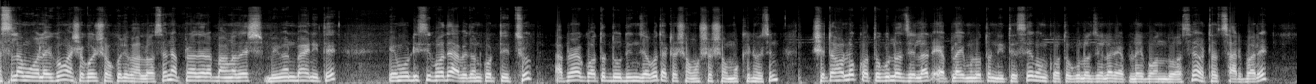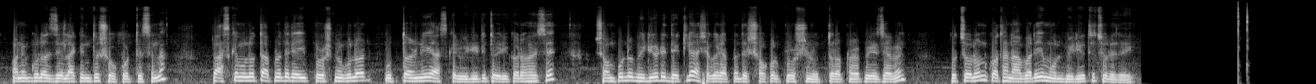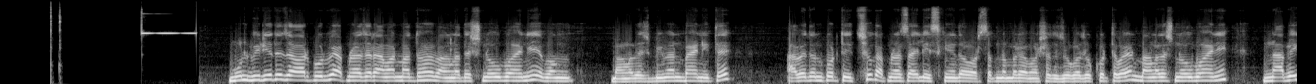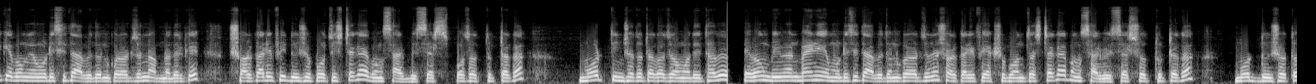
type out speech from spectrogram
আসসালামু আলাইকুম, আশা করি সকলেই ভালো আছেন। আপনারা যারা বাংলাদেশ বিমান বাহিনীতে এমওডিসি পদে আবেদন করতে ইচ্ছুক, আপনারা গত দুদিন যাবত একটা সমস্যার সম্মুখীন হয়েছেন। সেটা হলো কতগুলো জেলার অ্যাপ্লাই মূলত নিতেছে এবং কতগুলো জেলার অ্যাপ্লাই বন্ধ আছে, অর্থাৎ সার্ভারে অনেকগুলো জেলা কিন্তু শো করতেছে না। তো আজকে মূলত আপনাদের এই প্রশ্নগুলোর উত্তর নিয়ে আজকের ভিডিওটি তৈরি করা হয়েছে। সম্পূর্ণ ভিডিওটি দেখলে আশা করি আপনাদের সকল প্রশ্নের উত্তর আপনারা পেয়ে যাবেন। তো চলুন, কথা না বাড়িয়ে মূল ভিডিওতে চলে যাই। মূল ভিডিওতে যাওয়ার পূর্বে আপনারা যারা আমার মাধ্যমে বাংলাদেশ নৌবাহিনী এবং বাংলাদেশ বিমান বাহিনীতে আবেদন করতে ইচ্ছুক, আপনারা চাইলে স্ক্রিনে দেওয়া হোয়াটসঅ্যাপ নম্বরে আমার সাথে যোগাযোগ করতে পারেন। বাংলাদেশ নৌবাহিনী নাবিক এবং এমওডিসিতে আবেদন করার জন্য আপনাদেরকে সরকারি ফি দুশো টাকা এবং সার্ভিস চার্জ পঁচাত্তর টাকা, মোট তিনশত টাকা জমা দিতে হবে এবং বিমান বাহিনী এমওডিসিতে আবেদন করার জন্য সরকারি ফি একশো পঞ্চাশ টাকা এবং সার্ভিস চার্জ সত্তর টাকা, মোট দুইশত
